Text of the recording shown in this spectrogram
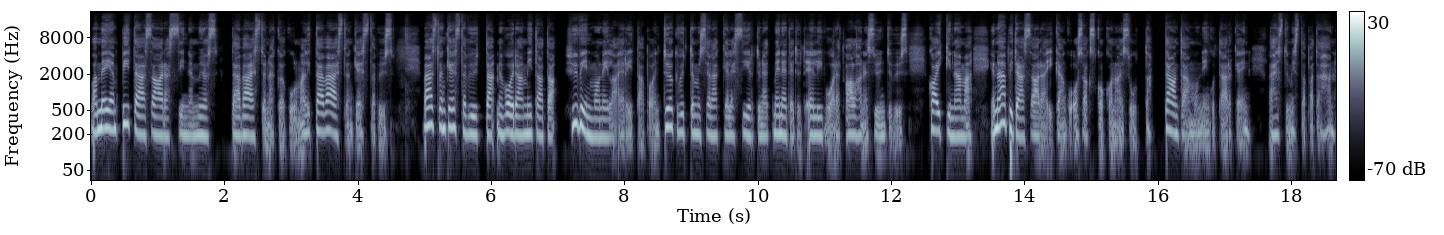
vaan meidän pitää saada sinne myös tämä väestönäkökulma, eli tämä väestön kestävyys. Väestön kestävyyttä me voidaan mitata hyvin monilla eri tapoin. Työkyvyttömyyseläkkeelle siirtyneet, menetetyt elinvuodet, alhainen syntyvyys, kaikki nämä. Ja nämä pitää saada ikään kuin osaksi kokonaisuutta. Tämä on tämä mun niin kuin tärkein lähestymistapa tähän.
